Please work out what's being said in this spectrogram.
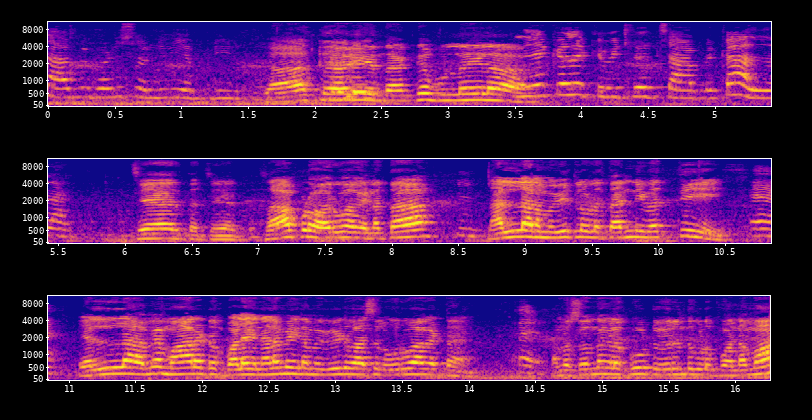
சாப்பிடுன்னு சொல்லி எப்படி பிள்ளைகளா? சேர்த்த சேர்த்த சாப்பிட வருவாங்க என்னத்தா? நல்லா நம்ம வீட்டுல உள்ள தண்ணி வத்தி எல்லாமே மாறட்டும். பழைய நிலைமைக்கு நம்ம வீடு வாசல் உருவாகட்டும். நம்ம சொந்தங்களை கூப்பிட்டு விருந்து கொடுப்போம். என்னம்மா?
